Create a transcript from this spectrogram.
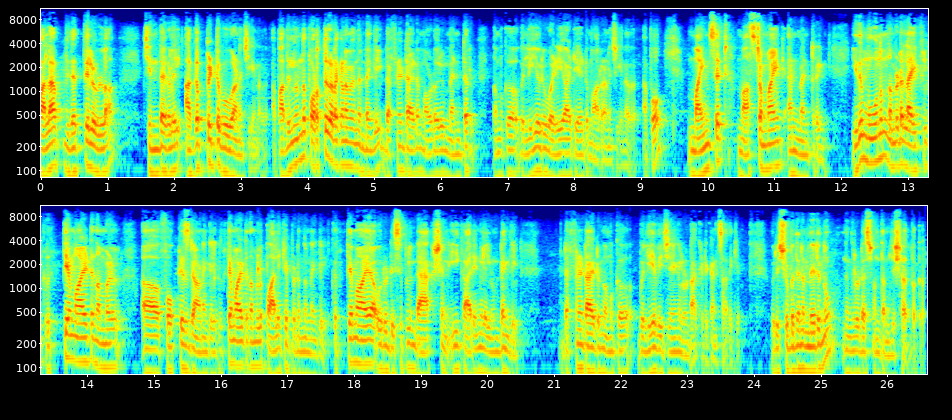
പല വിധത്തിലുള്ള ചിന്തകളിൽ അകപ്പെട്ടു പോവുകയാണ് ചെയ്യുന്നത്. അപ്പം അതിൽ നിന്ന് പുറത്തു കിടക്കണമെന്നുണ്ടെങ്കിൽ ഡെഫിനറ്റ് ആയിട്ടും അവിടെ ഒരു മെന്റർ നമുക്ക് വലിയൊരു വഴികാട്ടിയായിട്ട് മാറുകയാണ് ചെയ്യുന്നത്. അപ്പോൾ mind set master mind and mentoring ഇത് മൂന്നും നമ്മുടെ ലൈഫിൽ കൃത്യമായിട്ട് നമ്മൾ ഫോക്കസ്ഡ് ആണെങ്കിൽ കൃത്യമായിട്ട് നമ്മൾ പാലിക്കപ്പെടുന്നുണ്ടെങ്കിൽ കൃത്യമായ ഒരു ഡിസിപ്ലിൻഡ് ആക്ഷൻ ഈ കാര്യങ്ങളിൽ ഉണ്ടെങ്കിൽ ഡെഫിനറ്റ് ആയിട്ടും നമുക്ക് വലിയ വിജയങ്ങൾ ഉണ്ടാക്കിയെടുക്കാൻ സാധിക്കും. ഒരു ശുഭദിനം നേരുന്നു. നിങ്ങളുടെ സ്വന്തം ജിഷാദ് ബക്കർ.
